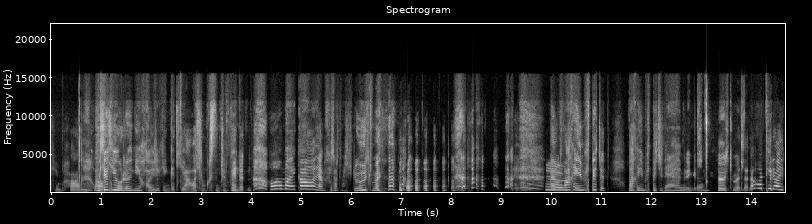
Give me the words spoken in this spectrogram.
тийм хаа. Хүлээлийн өрөөний хоёрыг ингээд яваал өнгөрсөн чинь фэнүүд нь oh my god амар хашаарч маш өөлж мэн. Амар баахан эмгтээчүүд баахан эмгтээчүүд амар ингээд өөлж мэлээ. Аа тэр хоёр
